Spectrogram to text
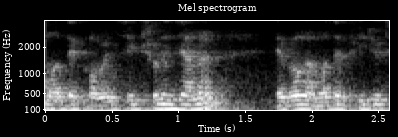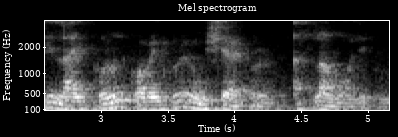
আমাদের কমেন্ট সেকশনে জানান এবং আমাদের ভিডিওটি লাইক করুন কমেন্ট করুন এবং শেয়ার করুন। আসসালামু আলাইকুম।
